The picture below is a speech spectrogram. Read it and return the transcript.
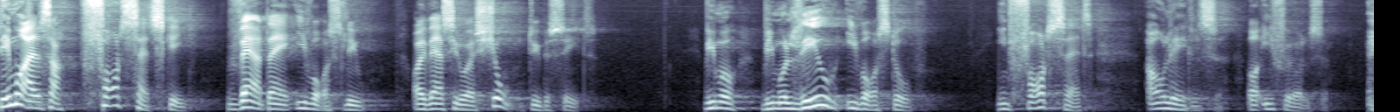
Det må altså fortsat ske hver dag i vores liv, og i hver situation dybest set. Vi må, vi må leve i vores dåb, i en fortsat aflæggelse og iførelse.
